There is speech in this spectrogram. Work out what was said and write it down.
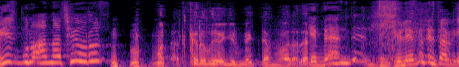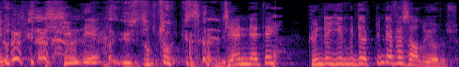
biz bunu anlatıyoruz. Murat kırılıyor gülmekten bu arada. E ben de gülebilir tabii. Şimdi Üslup çok güzel. cennete günde 24 bin nefes alıyoruz.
